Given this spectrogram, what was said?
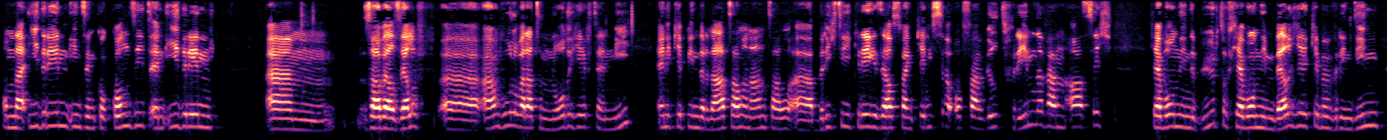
Omdat iedereen in zijn cocon zit en iedereen zou wel zelf eh, aanvoelen wat dat hem nodig heeft en niet. En ik heb inderdaad al een aantal eh, berichten gekregen, zelfs van kennissen of van wildvreemden, van ah zeg, jij woont in de buurt of jij woont in België. Ik heb een vriendin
